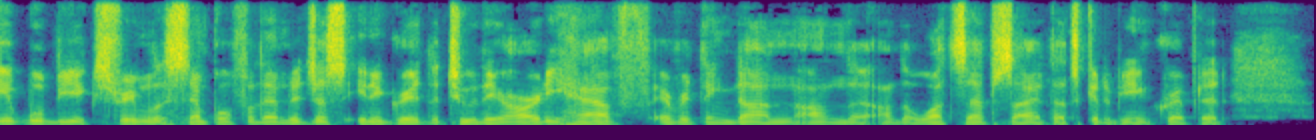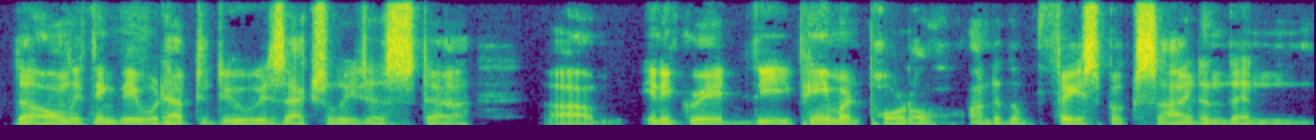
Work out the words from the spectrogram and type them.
it will be extremely simple for them to just integrate the two. They already have everything done on the on the WhatsApp side that's going to be encrypted. The only thing they would have to do is actually just uh, um, integrate the payment portal onto the Facebook side, and then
